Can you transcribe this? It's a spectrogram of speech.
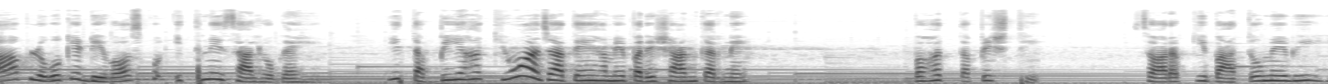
आप लोगों के डिवोर्स को इतने साल हो गए हैं। ये तब भी यहाँ क्यों आ जाते हैं हमें परेशान करने? बहुत तपिश थी। सौरभ की बातों में भी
